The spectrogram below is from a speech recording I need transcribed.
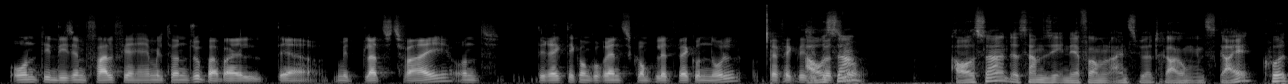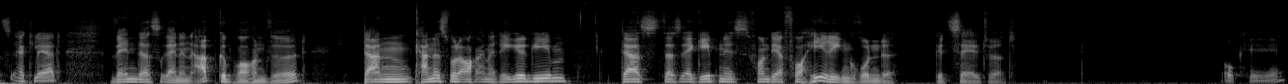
Und in diesem Fall für Hamilton super, weil der mit Platz 2 und direkte Konkurrenz komplett weg und null, perfekte Außer- Situation. Außer, das haben sie in der Formel 1 Übertragung in Sky kurz erklärt, wenn das Rennen abgebrochen wird, dann kann es wohl auch eine Regel geben, dass das Ergebnis von der vorherigen Runde gezählt wird. Okay.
